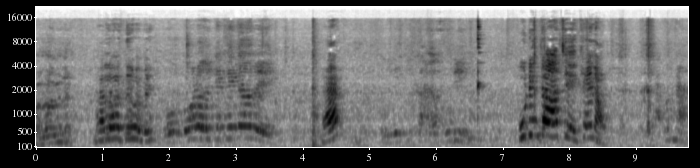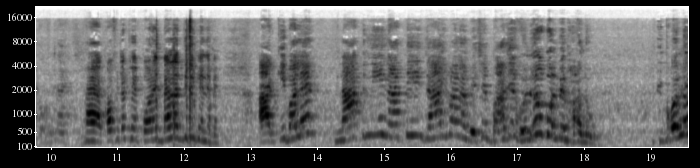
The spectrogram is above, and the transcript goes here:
ভালো হবে না? ভালো হতে হবে। হ্যাঁ? পুডিংটা আছে খেয়ে নাও। হ্যাঁ কফিটা খেয়ে পরে বেলার দিকে খেয়ে নেবে। আর কি বলে? নাতনি নাতি যাই বানাবে সে বাজে হলেও বলবে ভালো। বলো।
